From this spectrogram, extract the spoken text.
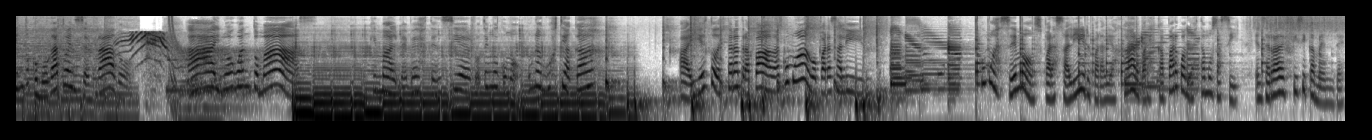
siento como gato encerrado. ¡Ay, no aguanto más! Qué mal me pega este encierro. Tengo como una angustia acá. Ay, esto de estar atrapada, ¿cómo hago para salir? ¿Cómo hacemos para salir, para viajar, para escapar cuando estamos así, encerradas físicamente?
